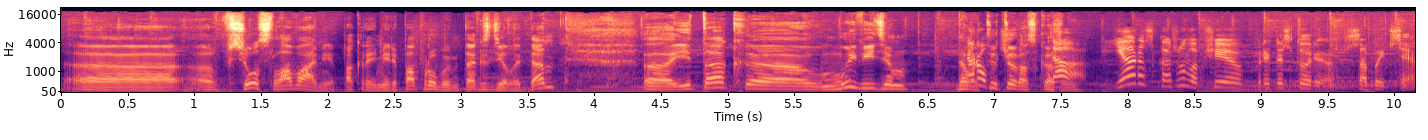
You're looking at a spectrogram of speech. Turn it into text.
э, все словами, по крайней мере, попробуем так сделать, да? Э, итак, э, мы видим... Давай, Коробочку. ты, ты рассказывай. Да, я расскажу вообще предысторию события.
